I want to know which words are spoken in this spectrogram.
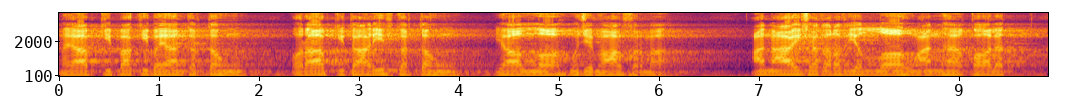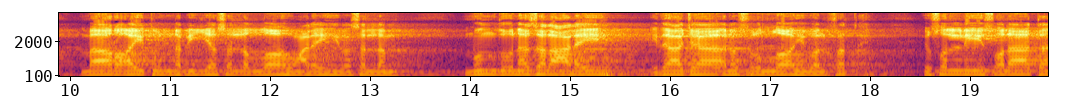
میں آپ کی باقی بیان کرتا ہوں۔ اور آپ کی تعریف کرتا ہوں۔ یا اللہ، مجھے معاف فرما۔ عن عائشة رضی اللہ عنہ قالت، ما رأيت النبي صلى الله عليه وسلم منذ نزل عليه إذا جاء نصر الله والفتح يصلي صلاة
